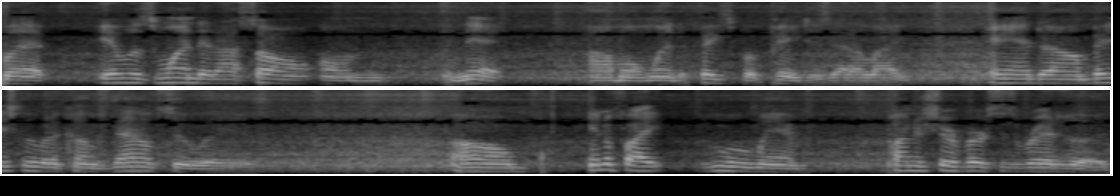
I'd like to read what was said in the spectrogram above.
But it was one that I saw on the net, um, on one of the Facebook pages that I like. And um, basically, what it comes down to is um, in a fight, who will win? Punisher versus Red Hood.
